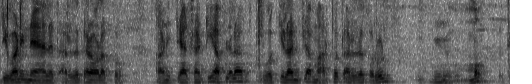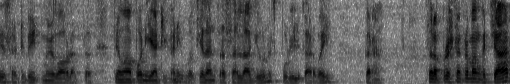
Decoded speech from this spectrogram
दिवाणी न्यायालयात अर्ज करावा लागतो. आणि त्यासाठी आपल्याला वकिलांच्या मार्फत अर्ज करून मग ते सर्टिफिकेट मिळवावं लागतं. तेव्हा आपण या ठिकाणी वकिलांचा सल्ला घेऊनच पुढील कारवाई करा. चला प्रश्न क्रमांक चार.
